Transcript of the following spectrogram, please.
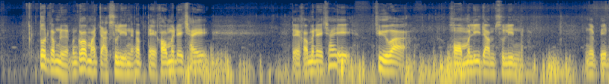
ำต้นกำเนิดมันก็มาจากสุรินนะครับ แต่เขาไม่ได้ใช้ แต่เขาไม่ได้ใช้ชื่อว่าหอมมะลิดำสุรินนะครับจะเป็น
